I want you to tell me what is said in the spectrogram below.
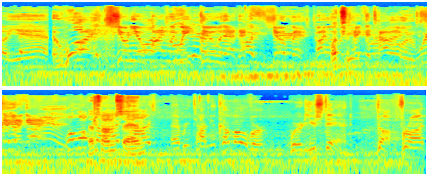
Oh, yeah. What? Junior, why would we do that? That's stupid. Why would What's we he- take the time to steal your Gak? Well, well, That's guys, what I'm saying. Guys, every time you come over, where do you stand? The front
